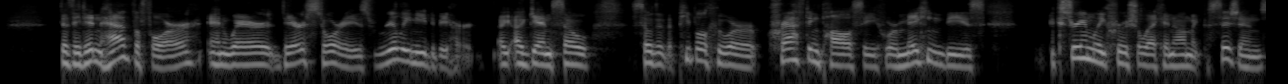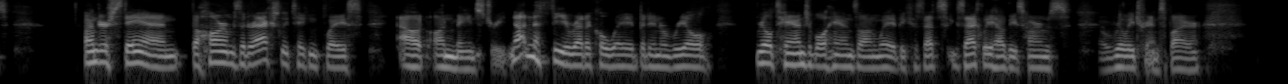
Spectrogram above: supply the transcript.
that they didn't have before and where their stories really need to be heard. Again so so that the people who are crafting policy who are making these extremely crucial economic decisions understand the harms that are actually taking place out on main street not in a theoretical way but in a real real tangible hands-on way because that's exactly how these harms really transpire.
